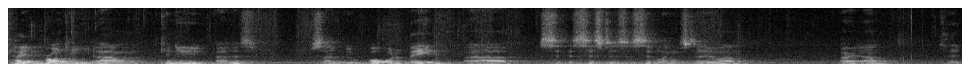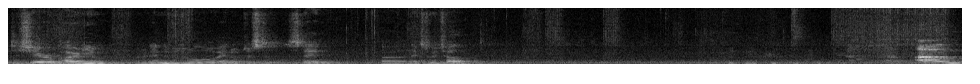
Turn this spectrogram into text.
Kate, Bronte, um, can you uh, just so what would have been uh, si- sisters, or siblings, to um, um, to, to share a podium at an individual event, or just to stand next to each other? Um,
